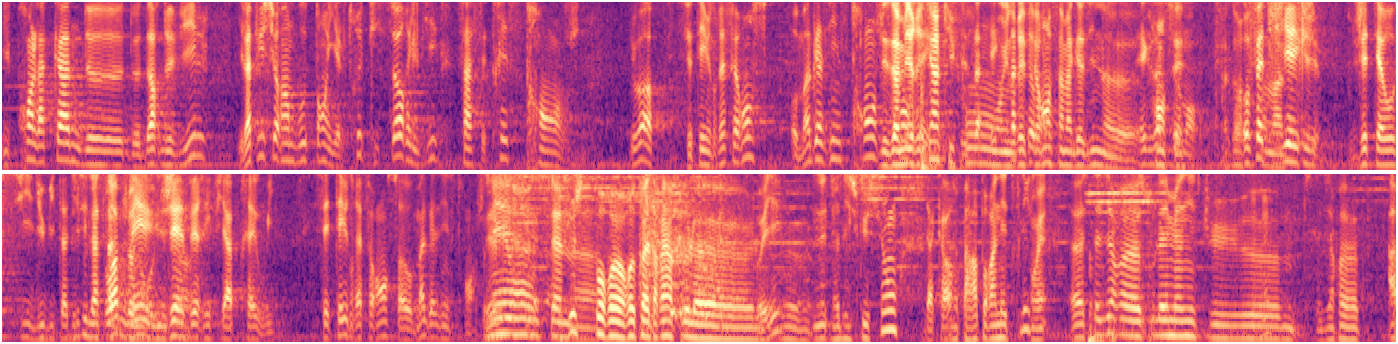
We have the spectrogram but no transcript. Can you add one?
il prend la canne de, de Daredevil, il appuie sur un bouton, il y a le truc qui sort, il dit ça c'est très strange. Tu vois, c'était une référence au magazine Strange. des français. Américains qui font une référence à un magazine euh, français. Exactement. D'accord, Au fait, j'étais aussi dubitatif que toi, mais j'ai vérifié après, oui. C'était une référence au magazine Strange. Mais euh, scène, juste euh, pour euh, recadrer un peu le, Oui. le- la discussion D'accord euh, par rapport à Netflix, Ouais. euh, c'est-à-dire euh, Souleymane, tu, euh, c'est-à-dire euh, ah,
